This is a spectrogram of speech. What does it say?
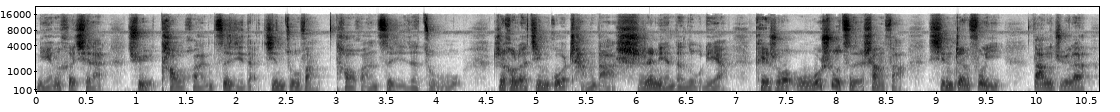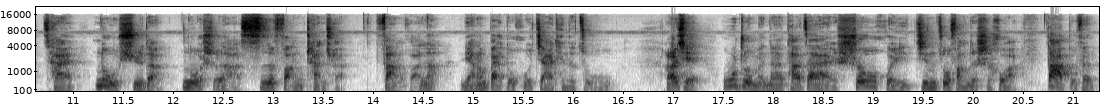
联合起来去讨还自己的金租房，讨还自己的祖屋。之后呢，经过长达十年的努力啊，可以说无数次的上访、行政复议，当局呢才陆续的落实了私房产权，返还了两百多户家庭的祖屋。而且屋主们呢，他在收回金租房的时候啊，大部分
